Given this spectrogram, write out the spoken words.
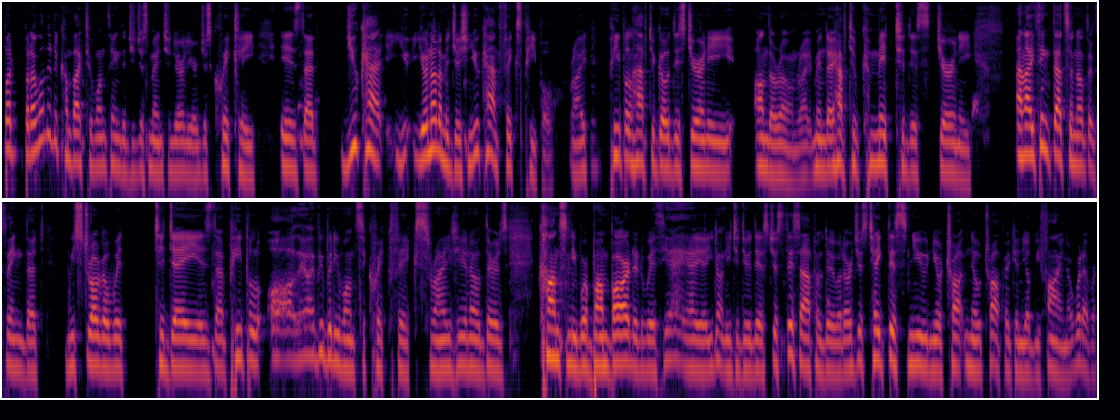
but but i wanted to come back to one thing that you just mentioned earlier just quickly is that you can't you, you're not a magician you can't fix people right? People have to go this journey on their own right? I mean they have to commit to this journey. And I think that's another thing that we struggle with today is that people oh everybody wants a quick fix right? You know there's constantly we're bombarded with yeah yeah yeah you don't need to do this just this app will do it or just take this new nootropic and you'll be fine or whatever.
